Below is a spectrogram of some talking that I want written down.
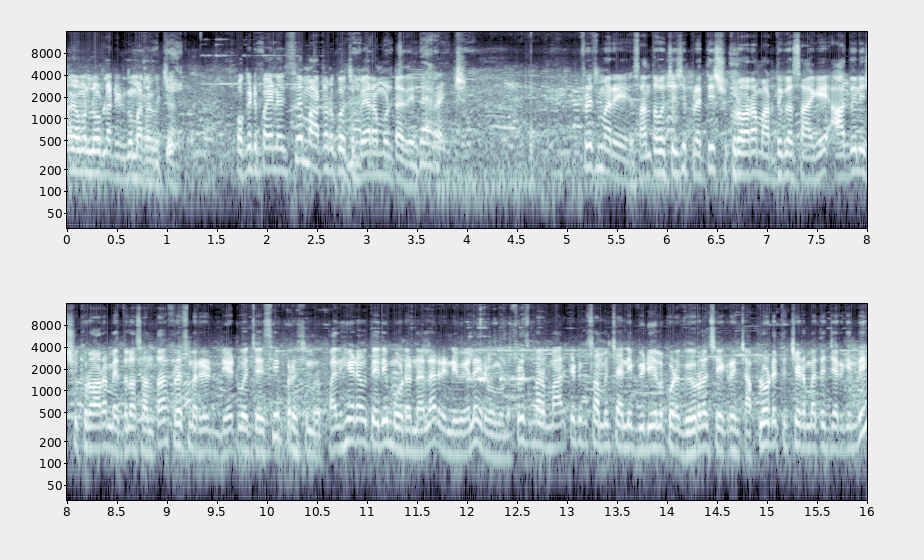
మనం లోపల అటు మాట్లాడుకోవచ్చు? ఒకటి. పైన వస్తే మాట్లాడుకోవచ్చు బేరం ఉంటుంది. రైట్ ఫ్రెండ్స్ మరి సంత వచ్చేసి ప్రతి శుక్రవారం అర్థగా సాగే ఆధునిక శుక్రవారం ఎద్దుల సంత. ఫ్రెండ్స్ మరి డేట్ వచ్చేసి ఫ్రెండ్స్ మరి పదిహేడవ తేదీ మూడో నెల రెండు వేల ఇరవై మూడు. ఫ్రెండ్స్ మరి మార్కెట్కి సంబంధించి అన్ని వీడియోలు కూడా వివరాలు సేకరించి అప్లోడ్ అయితే చేయడం అయితే జరిగింది.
